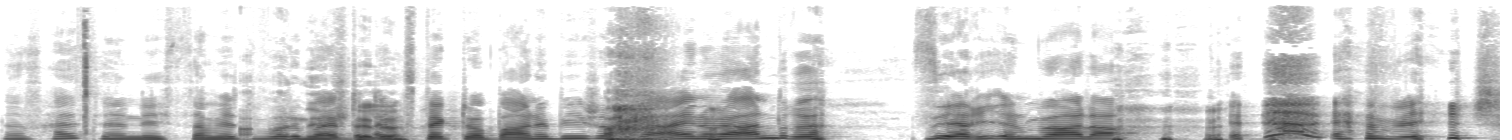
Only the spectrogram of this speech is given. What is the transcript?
Das heißt ja nichts. Damit wurde bei Stelle? Inspektor Barnaby schon der ein oder andere Serienmörder erwischt.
